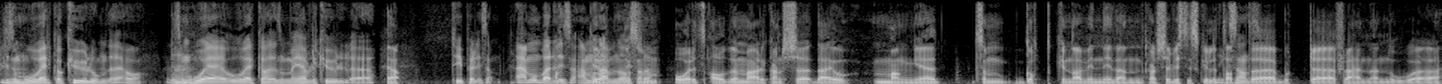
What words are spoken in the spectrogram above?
liksom, hun virker kul om det òg. Liksom, Mm. hun, er- hun virker som en jævlig kul uh, Ja. type, liksom. Jeg må bare liksom Jeg må Akkurat, nevne også liksom, årets album er det kanskje Det er jo mange som godt kunne ha vunnet den, kanskje, hvis de skulle tatt eh, bort uh, fra henne noe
